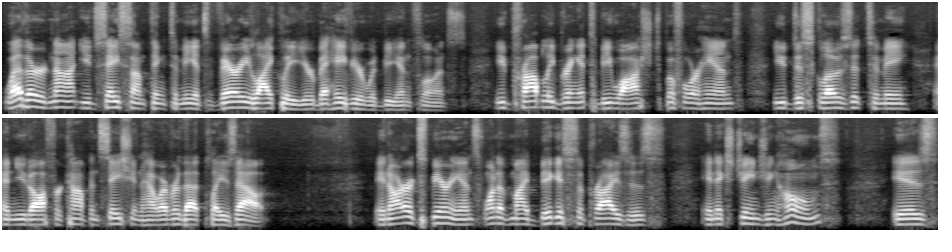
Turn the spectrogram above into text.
whether or not you'd say something to me, it's very likely your behavior would be influenced. You'd probably bring it to be washed beforehand. You'd disclose it to me, and you'd offer compensation, however that plays out. In our experience, one of my biggest surprises in exchanging homes is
